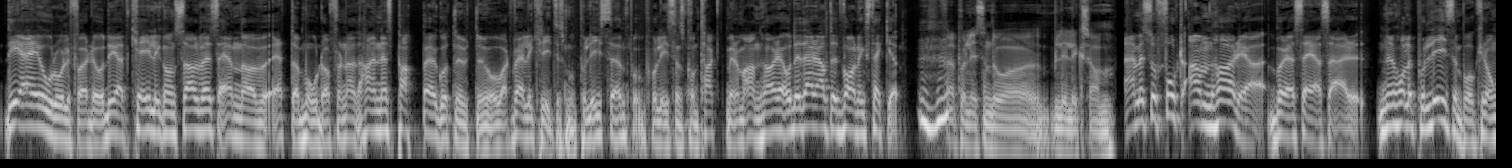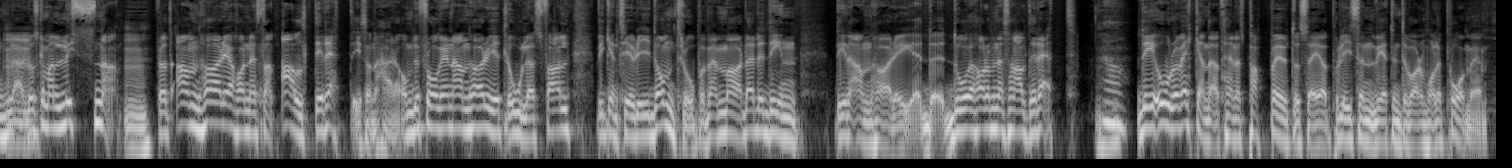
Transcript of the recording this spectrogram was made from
Det jag är orolig för då, det är att Kaylee Gonzalez, en av, ett av mordoffren, hennes pappa har gått ut nu och varit väldigt kritisk mot polisen, på polisens kontakt med de anhöriga. Och det där är alltid ett varningstecken. För att polisen då blir liksom... Nej, men så fort anhöriga börjar säga så här, nu håller polisen på och krånglar, då ska man lyssna. För att anhöriga har nästan alltid rätt i sådana här. Om du frågar en anhörig i ett olöst fall vilken teori de tror på, vem mördade din, din anhörig, då har de nästan alltid rätt. Ja. Det är oroväckande att hennes pappa är ute och säger att polisen vet inte vad de håller på med.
